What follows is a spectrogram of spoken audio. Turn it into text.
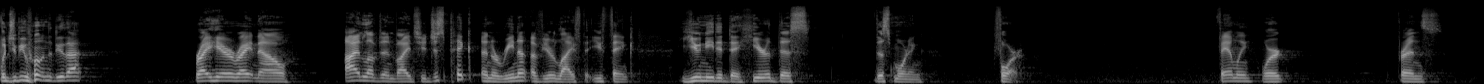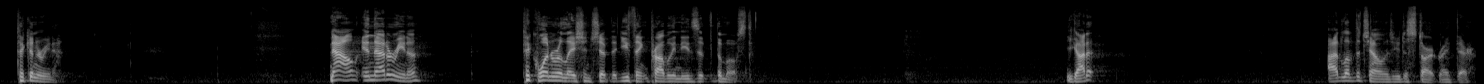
Would you be willing to do that? Right here, right now. I'd love to invite you. Just pick an arena of your life that you think you needed to hear this this morning for. Family, work, Friends, pick an arena. Now, in that arena, pick one relationship that you think probably needs it the most. You got it? I'd love to challenge you to start right there.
